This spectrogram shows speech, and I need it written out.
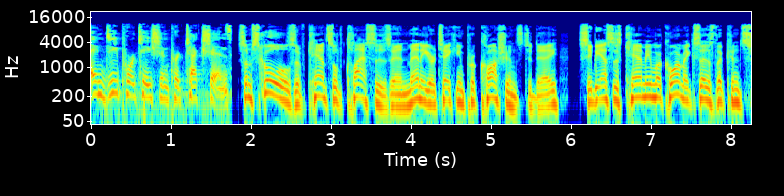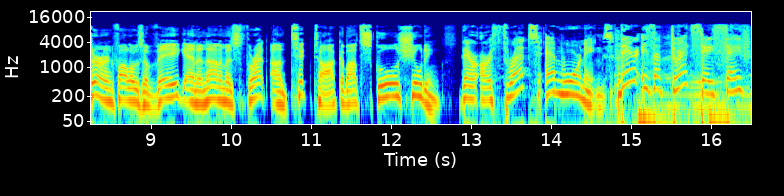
and deportation protections. Some schools have canceled classes and many are taking precautions today. CBS's Cami McCormick says the concern follows a vague and anonymous threat on TikTok about school shootings. There are threats and warnings. There is a threat. Stay safe,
